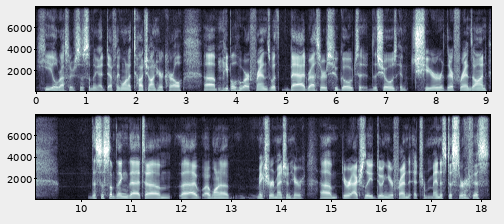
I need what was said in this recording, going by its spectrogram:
heel wrestlers. This is something I definitely want to touch on here, Karl. Uh, People who are friends with bad wrestlers who go to the shows and cheer their friends on this is something that um, that I, I want to make sure and mention here. Um, you're actually doing your friend a tremendous disservice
